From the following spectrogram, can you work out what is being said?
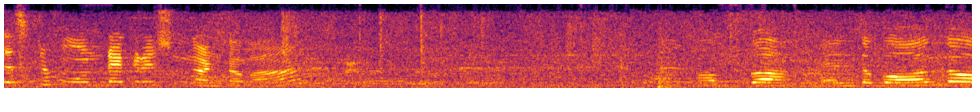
జస్ట్ హోమ్ డెకరేషన్ అంటావా అబ్బా ఎంత బాగుందో.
